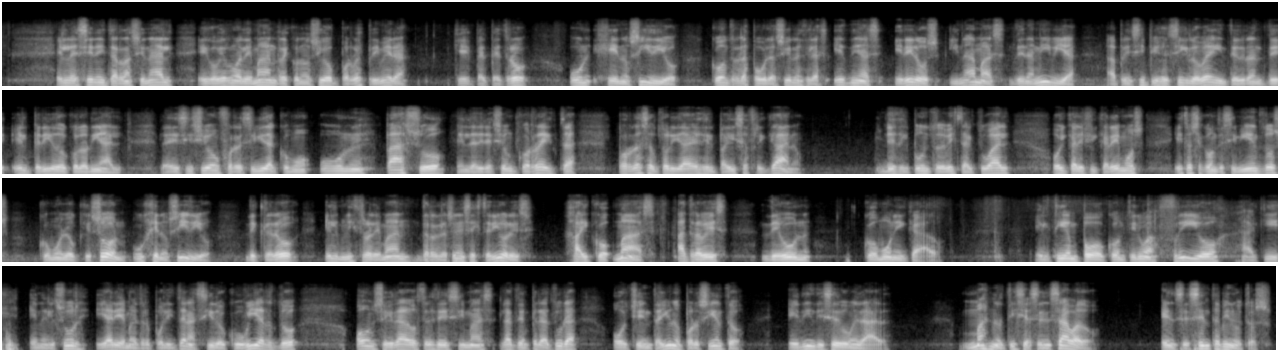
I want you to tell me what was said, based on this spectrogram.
En la escena internacional, el gobierno alemán reconoció por vez primera que perpetró un genocidio contra las poblaciones de las etnias hereros y namas de Namibia a principios del siglo XX durante el periodo colonial. La decisión fue recibida como un paso en la dirección correcta por las autoridades del país africano. Desde el punto de vista actual, hoy calificaremos estos acontecimientos como lo que son un genocidio, declaró el ministro alemán de Relaciones Exteriores, Heiko Maas, a través de un comunicado. El tiempo continúa frío aquí en el sur y área metropolitana ha sido cubierto, 11 grados 3 décimas, la temperatura 81%, el índice de humedad. Más noticias en sábado, en 60 minutos.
